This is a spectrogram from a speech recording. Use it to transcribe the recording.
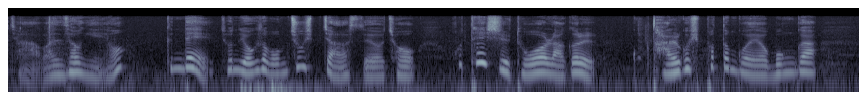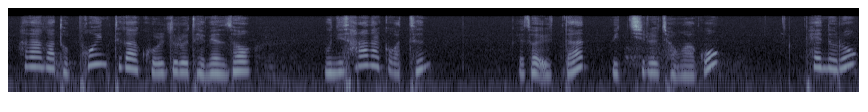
자, 완성이에요. 근데 저는 여기서 멈추고 싶지 않았어요. 저 호텔실 도어락을 꼭 달고 싶었던 거예요. 뭔가 하나가 더 포인트가 골드로 되면서 문이 살아날 것 같은? 그래서 일단 위치를 정하고 펜으로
